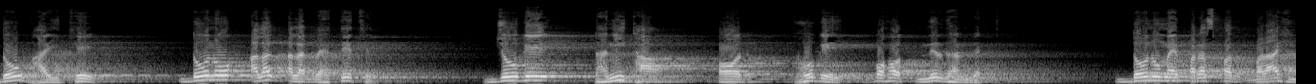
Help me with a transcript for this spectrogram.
दो भाई थे। दोनों अलग अलग रहते थे। जोगे धनी था और भोगे बहुत निर्धन व्यक्ति। दोनों में परस्पर बड़ा ही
